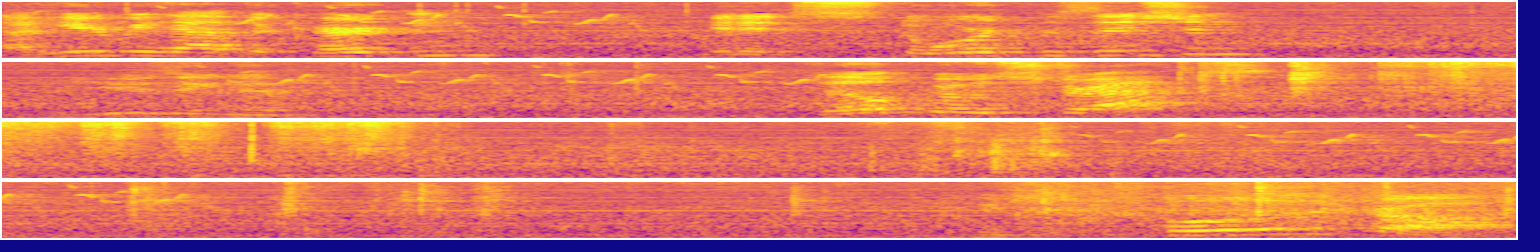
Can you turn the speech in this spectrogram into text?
Now here we have the curtain in its stored position. We're using the Velcro straps. We just pull it across.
